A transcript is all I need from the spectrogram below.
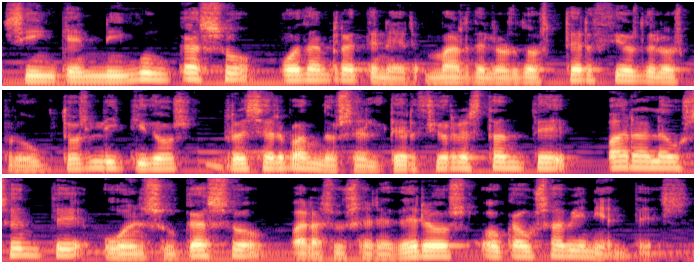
sin que en ningún caso puedan retener más de los dos tercios de los productos líquidos, reservándose el tercio restante para el ausente o, en su caso, para sus herederos o causavinientes.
